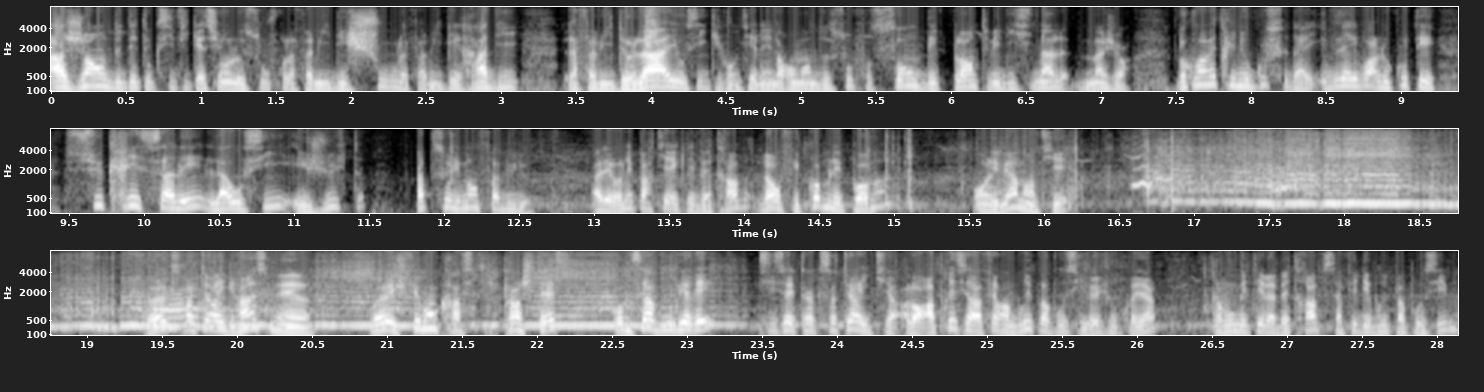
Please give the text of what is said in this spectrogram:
agent de détoxification, le soufre, la famille des choux, la famille des radis, la famille de l'ail aussi, qui contiennent énormément de soufre, sont des plantes médicinales majeures. Donc on va mettre une gousse d'ail et vous allez voir le côté sucré-salé, là aussi, est juste absolument fabuleux. Allez, on est parti avec les betteraves. Là, on fait comme les pommes, on les met en entier. l'extracteur il grince, mais euh, ouais, je fais mon crash, test. Comme ça, vous verrez si cet extracteur il tient. Alors après, ça va faire un bruit pas possible, hein, je vous préviens. Quand vous mettez la betterave, ça fait des bruits pas possibles.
